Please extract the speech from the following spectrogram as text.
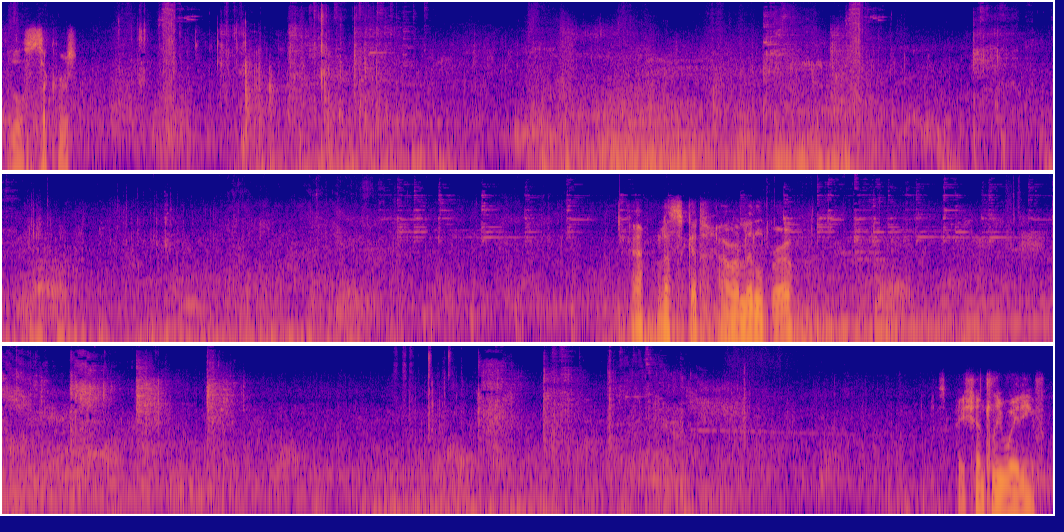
Little suckers. Let's our little bro. Just patiently waiting. f-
